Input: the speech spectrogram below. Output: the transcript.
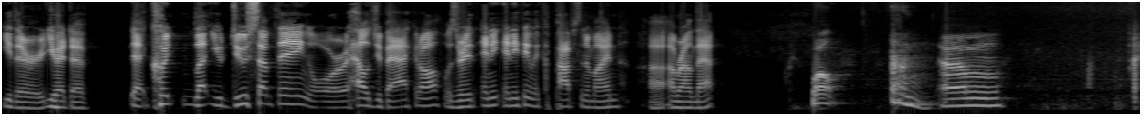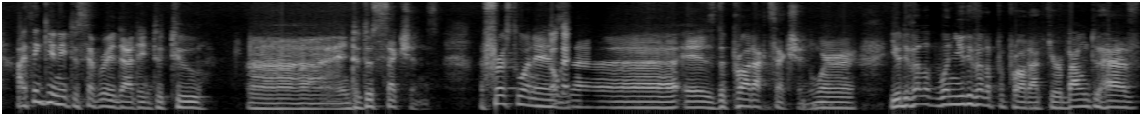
either you had to that could let you do something or held you back at all? Was there any anything that pops into mind uh, around that? Well, um, I think you need to separate that into two into two sections. The first one is Okay. uh, is the product section, where you develop when you develop a product, you're bound to have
